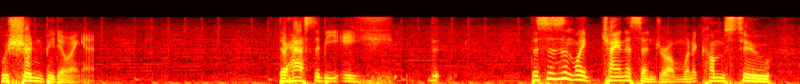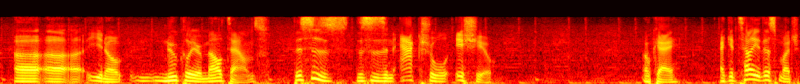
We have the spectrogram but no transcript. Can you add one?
We shouldn't be doing it. There has to be a. This isn't like China syndrome when it comes to, uh, uh, you know, nuclear meltdowns. This is this is an actual issue. Okay, I can tell you this much.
